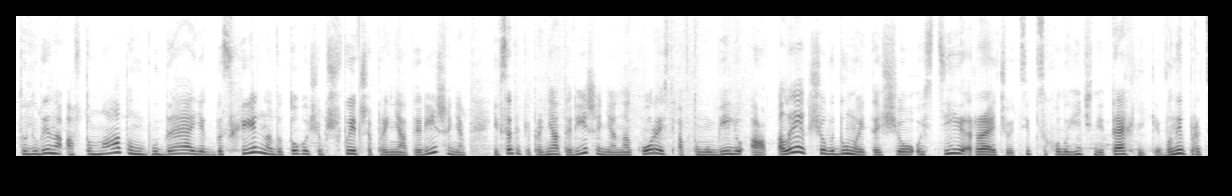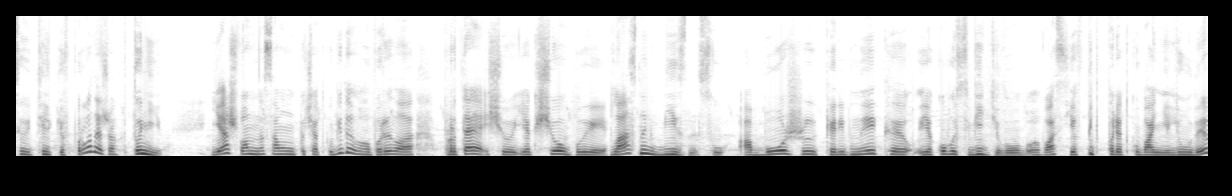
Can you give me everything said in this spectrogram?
то людина автоматом буде якби схильна до того, щоб швидше прийняти рішення і все-таки прийняти рішення на користь автомобілю. А але якщо ви думаєте, що ось ці речі, ці психологічні техніки, вони працюють тільки в продажах, то ні. Я ж вам на самому початку відео говорила про те, що якщо ви власник бізнесу або ж керівник якогось відділу, у вас є в підпорядкуванні люди,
